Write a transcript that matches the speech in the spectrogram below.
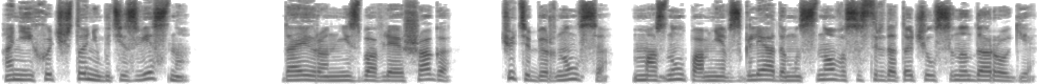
О ней хоть что-нибудь известно? Дайрон, не сбавляя шага, чуть обернулся, мазнул по мне взглядом и снова сосредоточился на дороге.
